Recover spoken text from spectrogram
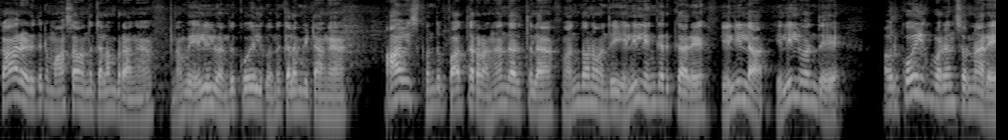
கார் எடுத்துகிட்டு மாதம் வந்து கிளம்புறாங்க. நம்ம எழில் வந்து கோயிலுக்கு வந்து கிளம்பிட்டாங்க. ஆஃபீஸ்க்கு வந்து பார்த்துட்றாங்க அந்த இடத்துல. வந்தோன்னே வந்து எழில் எங்கே இருக்காரு? எழிலா? எழில் வந்து அவர் கோயிலுக்கு போகிறேன்னு சொன்னாரே.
